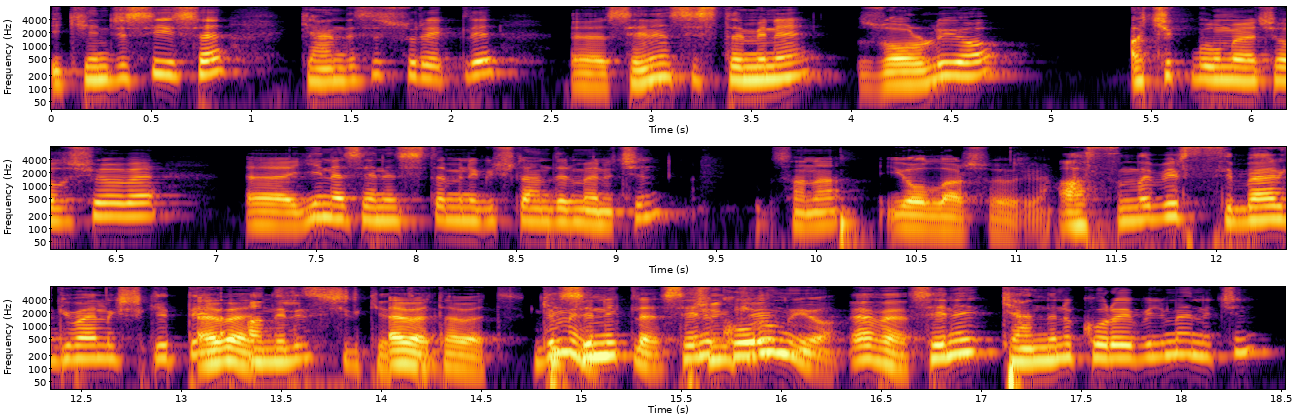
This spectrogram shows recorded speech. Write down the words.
İkincisi ise kendisi sürekli e, senin sistemini zorluyor. Açık bulmaya çalışıyor ve e, yine senin sistemini güçlendirmen için sana yollar söylüyor. Aslında bir siber güvenlik şirketi değil, Evet. analiz şirketi. Evet evet. Değil mi? Kesinlikle. Seni Çünkü- korumuyor. Evet. Seni kendini koruyabilmen için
